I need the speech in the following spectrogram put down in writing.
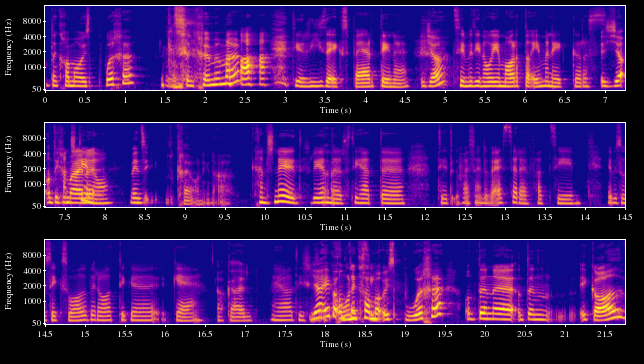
und dann kann man uns buchen dann kommen wir. die riesen Expertinnen. ja. Jetzt sind wir die neue Martha Emmeneckers. ja, und ich Kennst meine, noch? wenn sie... Keine Ahnung, nein. Kennst du nicht? Früher, sie hat, äh, sie hat, ich weiß nicht, auf SRF hat sie eben so Sexualberatungen gegeben. Ah, geil. Ja, Ja, eben, und dann kann man uns buchen und dann, äh, und dann egal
